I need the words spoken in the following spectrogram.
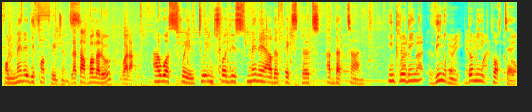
from many different regions. La tarte Bourdaloue, voilà. I was thrilled to introduce many other experts at that time, including Vigneron Dominique Portet,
